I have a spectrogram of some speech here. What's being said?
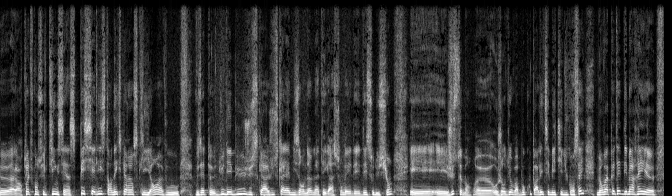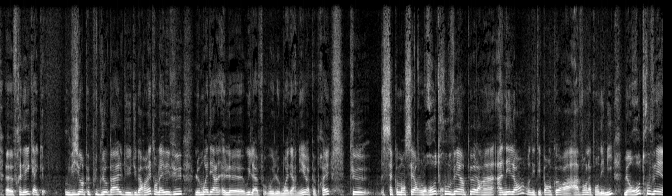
euh, alors 12 Consulting, c'est un spécialiste en expérience client. Hein. Vous vous êtes euh, du début jusqu'à jusqu'à la mise en œuvre, l'intégration des, des, solutions. Et, justement, euh, aujourd'hui, on va beaucoup parler de ces métiers du conseil, mais on va peut-être démarrer, Frédéric, avec une vision un peu plus globale du, baromètre. On avait vu le mois dernier, oui, le mois dernier à peu près, que ça commençait, on retrouvait un peu alors un, élan. On n'était pas encore avant la pandémie, mais on retrouvait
